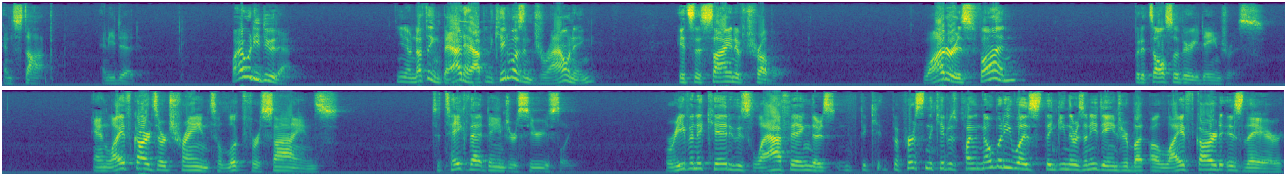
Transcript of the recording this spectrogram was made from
and stop. And he did. Why would he do that? You know, nothing bad happened. The kid wasn't drowning. It's a sign of trouble. Water is fun, but it's also very dangerous. And lifeguards are trained to look for signs to take that danger seriously. Or even a kid who's laughing, there's the, kid, the person the kid was playing with, nobody was thinking there was any danger, but a lifeguard is there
